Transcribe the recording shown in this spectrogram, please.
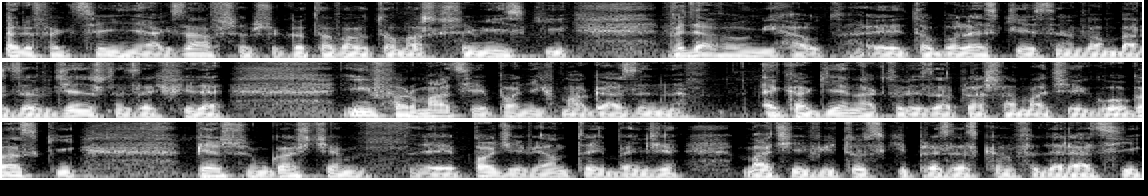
Perfekcyjnie jak zawsze przygotował Tomasz Krzemiński, wydawał Michał y, Tobolewski. Jestem Wam bardzo wdzięczny. Za chwilę informacje po nich magazyn EKG, na który zaprasza Maciej Głogowski. Pierwszym gościem y, po dziewiątej będzie Maciej Witucki, prezes Konfederacji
